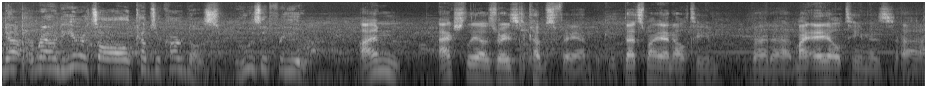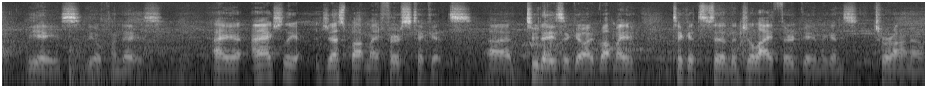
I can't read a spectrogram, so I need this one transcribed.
now around here, it's all Cubs or Cardinals. Who is it for you? I'm actually I was raised a Cubs fan. Okay. That's my NL team, but uh, my AL team is uh, the A's, the Oakland A's. I, I actually just bought my first tickets uh, two days ago. I bought my tickets to the July 3rd game against Toronto.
